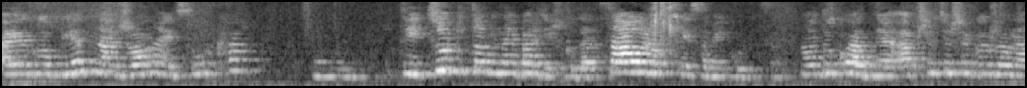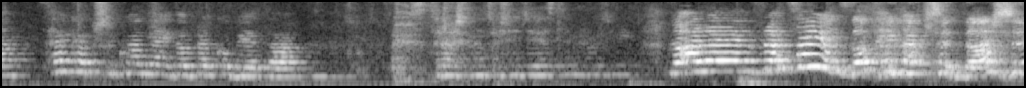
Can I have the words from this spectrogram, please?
a jego biedna żona i córka? Tej córki to mi najbardziej szkoda. Cały rok w tej samej kurtce. No dokładnie, a przecież jego żona taka przykładna i dobra kobieta. Straszne co się dzieje z tymi ludźmi. No ale wracając do tej wyprzedaży.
